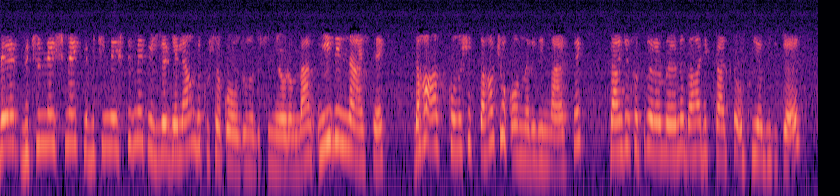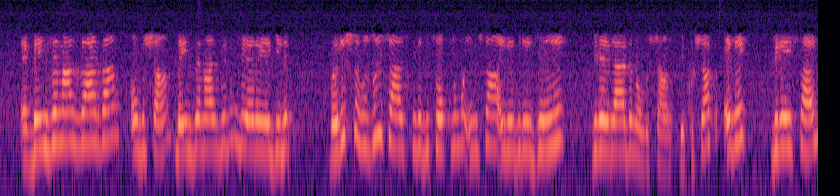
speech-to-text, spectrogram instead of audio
ve bütünleşmek ve bütünleştirmek üzere gelen bir kuşak olduğunu düşünüyorum ben. İyi dinlersek, daha az konuşup daha çok onları dinlersek bence satır aralarını daha dikkatli okuyabileceğiz. E, benzemezlerden oluşan, benzemezlerin bir araya gelip barış ve huzur içerisinde bir toplumu inşa edebileceği bireylerden oluşan bir kuşak. Evet bireysel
